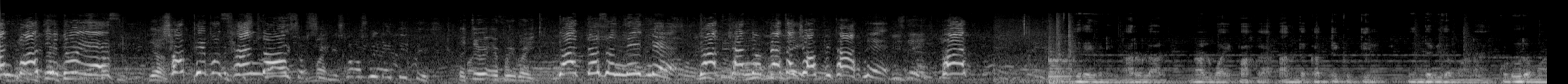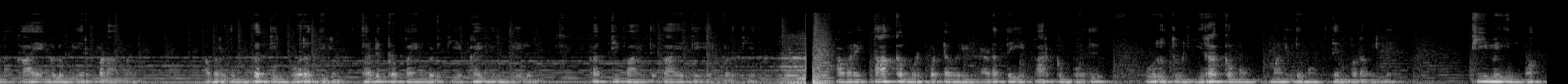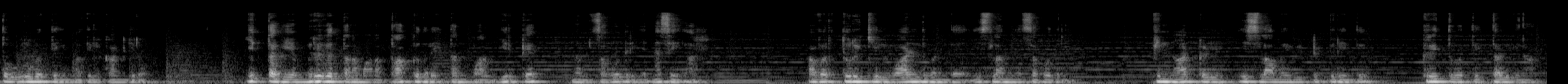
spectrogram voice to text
And what you do is chop people's hand Twice off. I've seen this. Last week they did this. They do it every week. God doesn't need me. God can do better job without me. But இறைவனின் அருளால் நல்வாய்ப்பாக அந்த கத்தி குத்தில் எந்தவிதமான கொடூரமான காயங்களும் ஏற்படாமல் அவரது முகத்தின் ஓரத்திலும் தடுக்க பயன்படுத்திய கையின் மேலும் கத்தி பாய்ந்து காயத்தை ஏற்படுத்தியது. அவரை தாக்க முற்பட்டவரின் நடத்தையை பார்க்கும்போது ஒரு துளி இரக்கமும் மனிதமும் தென்படவில்லை. தீமையின் மொத்த உருவத்தையும் அதில் காண்கிறோம். இத்தகைய மிருகத்தனமான தாக்குதலை தன்பால் ஈர்க்க நம் சகோதரி என்ன செய்தார்? அவர் துருக்கியில் வாழ்ந்து வந்த இஸ்லாமிய சகோதரி. பின் நாட்களில் இஸ்லாமை விட்டு பிரிந்து கிறித்துவத்தை தழுவினார்.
